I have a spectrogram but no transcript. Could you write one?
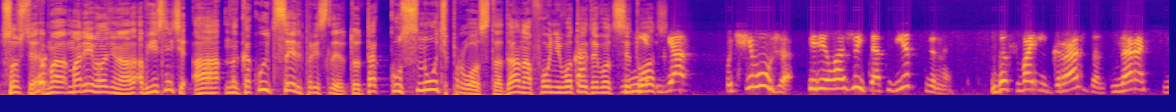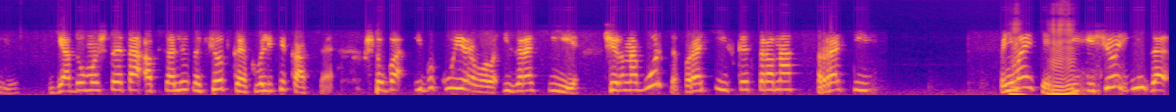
Слушайте, вот. Мария Владимировна, объясните, а на какую цель преследуют? Так куснуть просто, да, на фоне вот как? этой вот ситуации? Не, я... Почему же? Переложить ответственность за своих граждан на Россию. Я думаю, что это абсолютно четкая квалификация. Чтобы эвакуировала из России черногорцев, российская сторона, Россия. Понимаете? Mm-hmm. И еще и за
